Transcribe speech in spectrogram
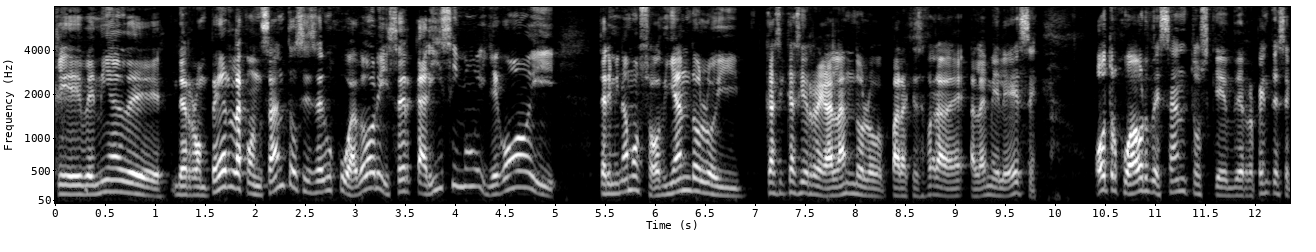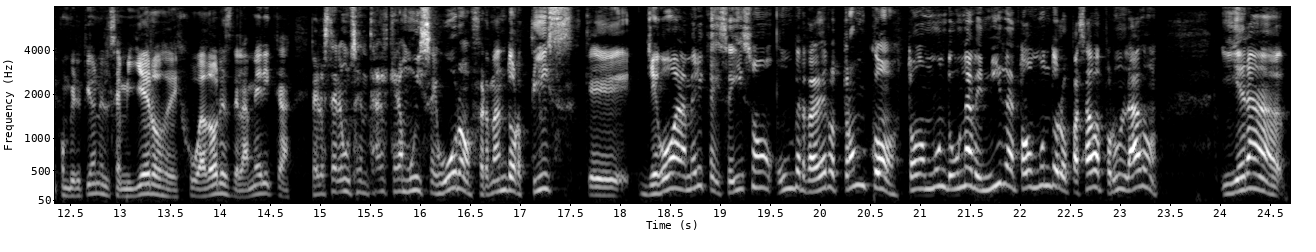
que venía de, de romperla con Santos y ser un jugador y ser carísimo, y llegó y terminamos odiándolo y casi, casi regalándolo para que se fuera a la MLS. Otro jugador de Santos que de repente se convirtió en el semillero de jugadores del América, pero este era un central que era muy seguro, Fernando Ortiz, que llegó a América y se hizo un verdadero tronco, todo mundo, una avenida, todo el mundo lo pasaba por un lado y era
